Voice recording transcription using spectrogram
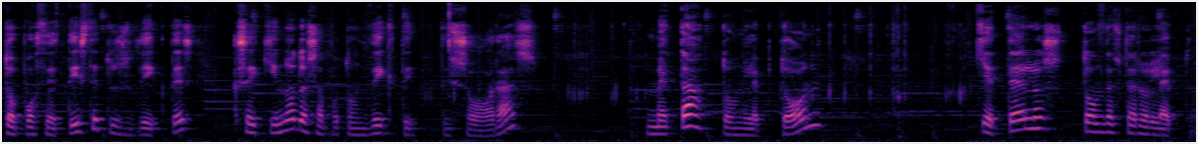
Τοποθετήστε τους δείκτες ξεκινώντας από τον δείκτη της ώρας, μετά των λεπτών και τέλος των δευτερολέπτων.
